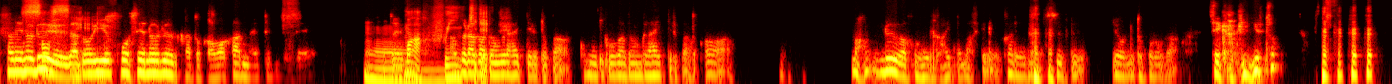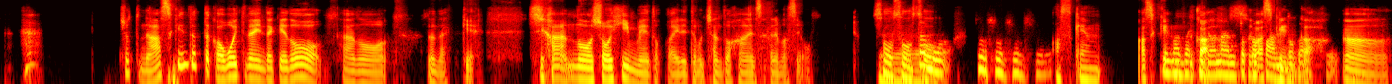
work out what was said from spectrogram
それのルールがどういう構成のルールかとかわかんないと思うので。まあ、雰囲気で油がどん。ぐらい入ってるとか、小麦粉がどんぐらい入ってるかとかは、まあ、ルーは小麦粉入ってますけど、カレーのスープ用のところが正確に言うと。ちょっとね、アスケンだったか覚えてないんだけど、あの、なんだっけ、市販の商品名とか入れてもちゃんと反映されますよ。そうそう多そう。分、そうそうそうそう。アスケン。アスケンかのなん。とかンパンとかか。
